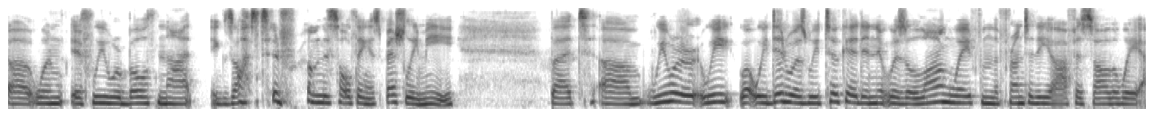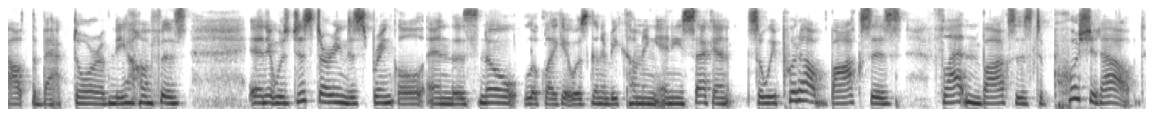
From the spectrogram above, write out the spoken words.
uh, when if we were both not exhausted from this whole thing, especially me but um, we were we what we did was we took it and it was a long way from the front of the office all the way out the back door of the office. And it was just starting to sprinkle and the snow looked like it was going to be coming any second. So we put out boxes flattened boxes to push it out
